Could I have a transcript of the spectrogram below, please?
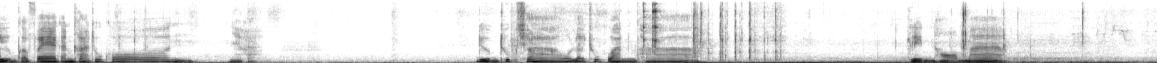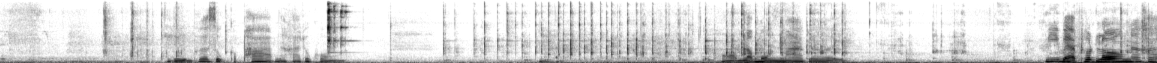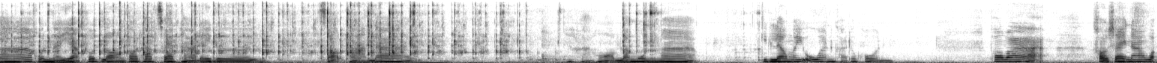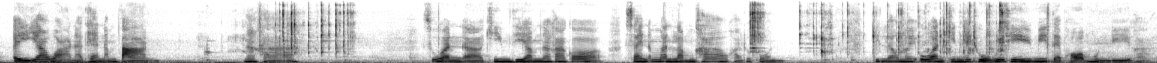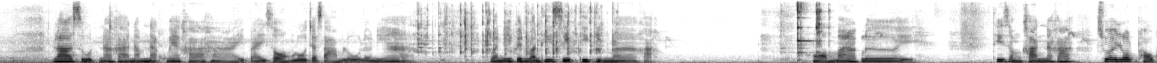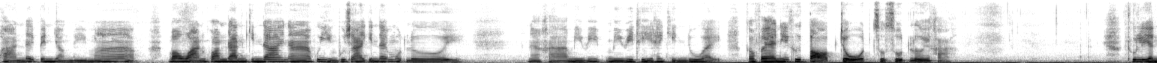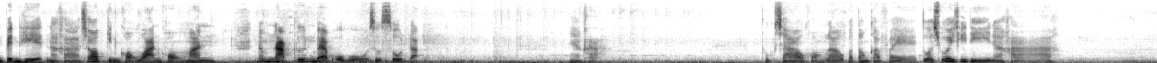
ดื่มกาแฟกันค่ะทุกคนเนี่ยค่ะ ดื่มทุกเช้าและทุกวันค่ะ กลิ่นหอมมาก ดื่มเพื่อสุขภาพนะคะทุกคนหอมละมุนมากเลย มีแบบทดลองนะคะ คนไหนอยากทดลองก็ทักแชทหาได้เลย สอบถามได้นะคะหอมละมุนมาก กินแล้วไม่อ้วนค่ะทุกคน เพราะว่าเขาใช้หน้าไอ้ย่าหวานอะแทนน้ำตาลนะคะ ส่วนครีมเทียมนะคะ ก็ใช้น้ำมันลำข้าวค่ะทุกคน กินแล้วไม่อ้วนกินให้ถูกวิธีมีแต่ผอมหุ่นดีค่ะ ล่าสุดนะคะ น้ำหนักแม่ค้าหายไป 2 โลจะ 3 โลแล้วเนี่ย วันนี้เป็นวันที่ 10 ที่กินมาค่ะ หอมมากเลย ที่สำคัญนะคะ ช่วยลดเผาผลาญได้เป็นอย่างดีมาก เบาหวานความดันกินได้นะ ผู้หญิงผู้ชายกินได้หมดเลย นะคะ มีวิมีวิธีให้กินด้วย กาแฟนี้คือตอบโจทย์สุดๆเลยค่ะ ทุเรียนเป็นเหตุนะคะ ชอบกินของหวานของมัน น้ำหนักขึ้นแบบโอ้โหสุดๆอะ่ะ เนี่ยค่ะ ทุกเช้าของเราก็ต้องกาแฟตัวช่วยที่ดีนะคะ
